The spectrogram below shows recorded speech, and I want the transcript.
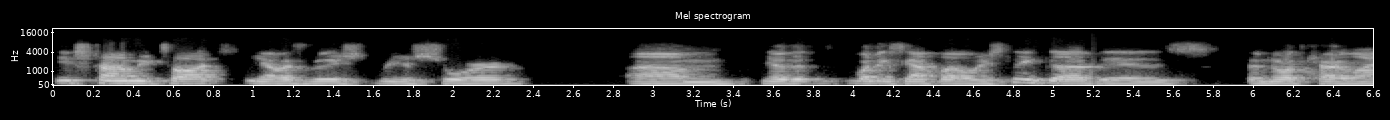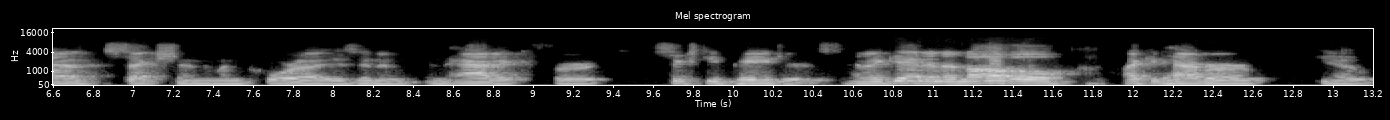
each time we talked, you know, I was really reassured. Um, you know, the, one example I always think of is the North Carolina section when Cora is in an, attic for 60 pages. And again, in a novel, I could have her, you know,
